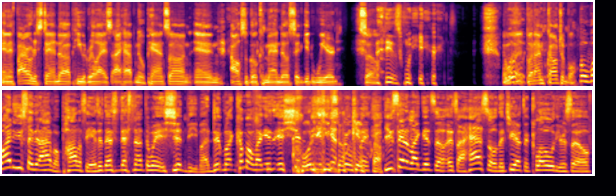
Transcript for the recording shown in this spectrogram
And if I were to stand up, he would realize I have no pants on and also go commando, so it'd get weird. So That is weird. It What- would, but I'm comfortable. But why do you say that I have a policy as if that's that's not the way it should be, my dude? My, come on, like it, it should What be are you talking way. about? You said it like it's a it's a hassle that you have to clothe yourself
